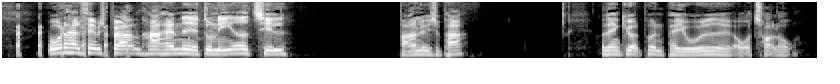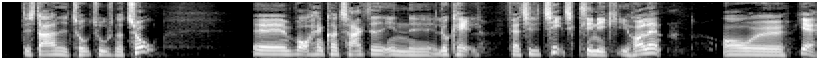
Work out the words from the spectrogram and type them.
98 børn har han øh, doneret til barnløse par. Og det har han gjort på en periode øh, over 12 år. Det startede i 2002, øh, hvor han kontaktede en øh, lokal fertilitetsklinik i Holland. Og øh, ja,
